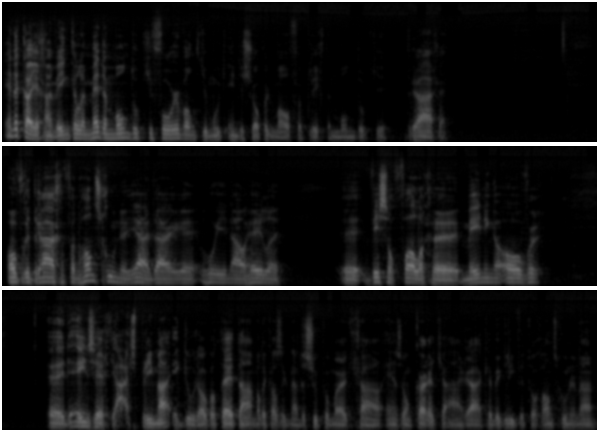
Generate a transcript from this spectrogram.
En dan kan je gaan winkelen met een monddoekje voor, want je moet in de shoppingmall verplicht een monddoekje dragen. Over het dragen van handschoenen, ja, daar uh, hoor je nou hele uh, wisselvallige meningen over. Uh, de een zegt, ja, is prima, ik doe het ook altijd namelijk als ik naar de supermarkt ga en zo'n karretje aanraak, heb ik liever toch handschoenen aan.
